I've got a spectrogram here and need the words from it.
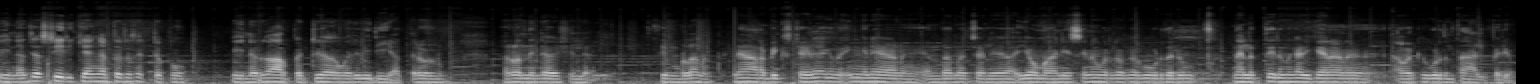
പിന്നെ ജസ്റ്റ് ഇരിക്കുക അങ്ങനത്തെ ഒരു സെറ്റപ്പും പിന്നെ ഒരു കാർപ്പറ്റ് ഒരു വിരി അത്രേ ഉള്ളൂ. വേറെ ഒന്നിന്റെ ആവശ്യമില്ല. സിമ്പിളാണ് പിന്നെ അറബിക് സ്റ്റൈൽ ഇങ്ങനെയാണ്. എന്താന്ന് വെച്ചാൽ ഈ ഒമാനീസിനും ഇവർക്കൊക്കെ കൂടുതലും നിലത്തിരുന്ന് കഴിക്കാനാണ് അവർക്ക് കൂടുതൽ താല്പര്യം.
